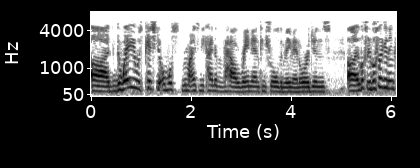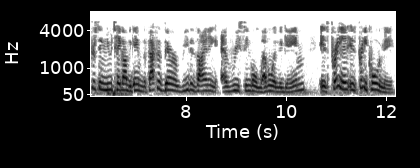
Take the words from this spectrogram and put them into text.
Uh, the way it was pitched, it almost reminds me kind of of how Rayman controlled in Rayman Origins. Uh, it looks it looks like an interesting new take on the game. The fact that they're redesigning every single level in the game is pretty is pretty cool to me.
